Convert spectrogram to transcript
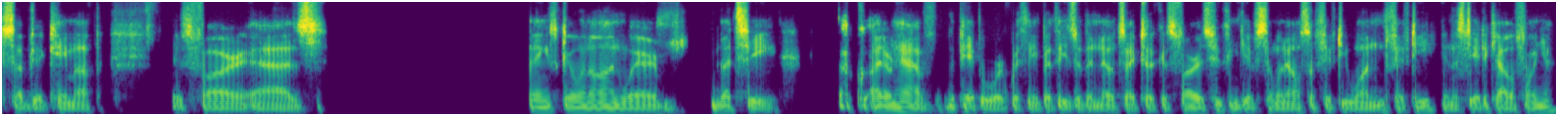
subject came up as far as things going on where, let's see, I don't have the paperwork with me, but these are the notes I took as far as who can give someone else a 5150 in the state of California.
